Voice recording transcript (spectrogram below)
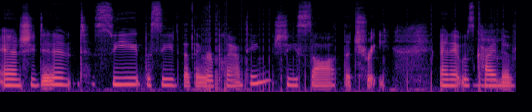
and she didn't see the seed that they were planting. She saw the tree. And it was kind Mm. of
